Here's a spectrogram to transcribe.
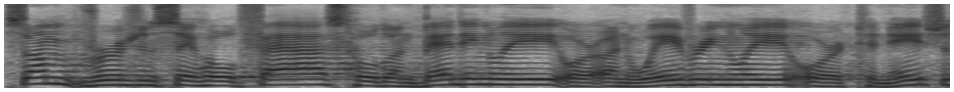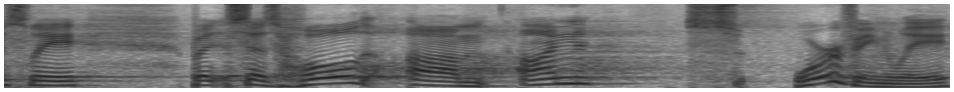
Some versions say hold fast, hold unbendingly, or unwaveringly, or tenaciously. But it says hold um, unswervingly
